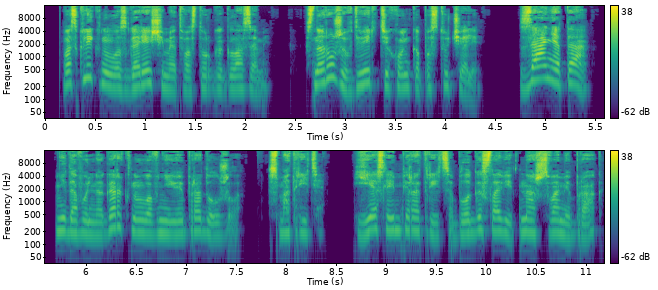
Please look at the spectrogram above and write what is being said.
— воскликнула с горящими от восторга глазами. Снаружи в дверь тихонько постучали. «Занято!» — недовольно гаркнула в нее и продолжила. «Смотрите, если императрица благословит наш с вами брак,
